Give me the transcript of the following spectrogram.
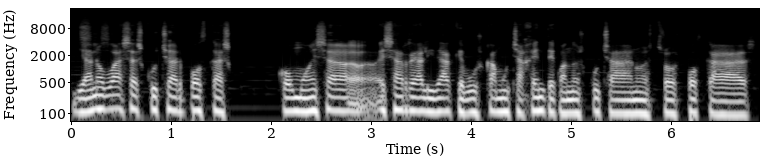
Ya Sí, no sí. vas a escuchar podcast como esa, esa realidad que busca mucha gente cuando escucha nuestros podcasts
